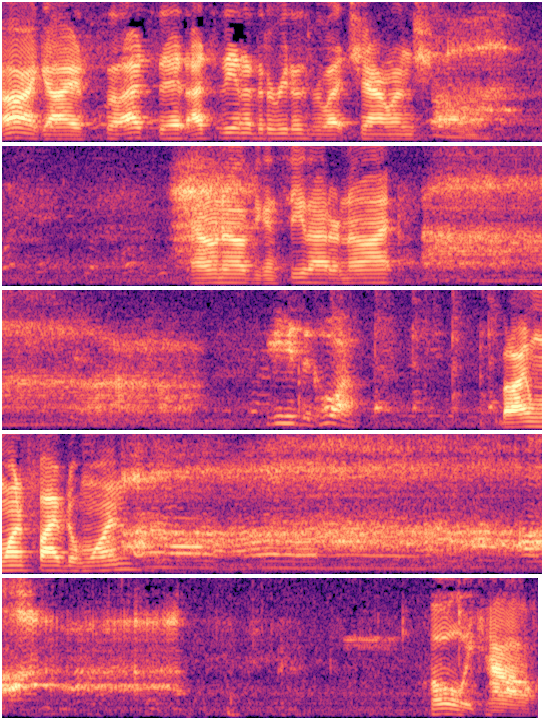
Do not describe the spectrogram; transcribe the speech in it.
Alright, guys, so that's it. That's the end of the Doritos Roulette Challenge. I don't know if you can see that or not, You can hit the corn. but I won 5 to 1. Holy cow.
